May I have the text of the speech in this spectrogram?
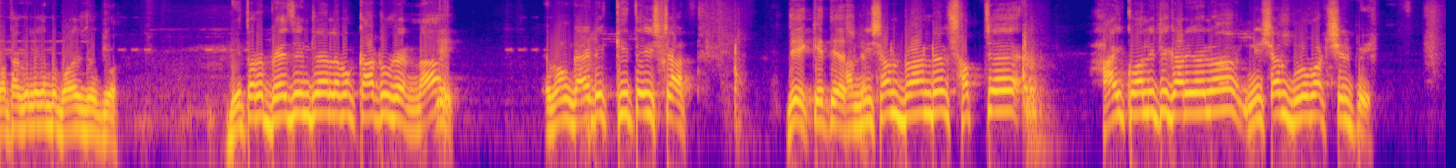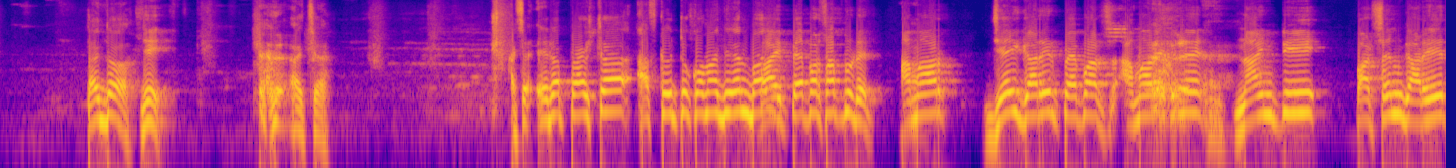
কথাগুলো কিন্তু বয়সযোগ্য ভিতরে বেজ ইন্টারিয়াল এবং কার্টুরেন না? এবং গাড়িটি কিতে স্টার্ট জি কেতে নিশান ব্র্যান্ডের সবচেয়ে হাই কোয়ালিটি গাড়ি হলো নিশান ব্লুবার্ড শিল্পী। তাই তো? জি। আচ্ছা। আচ্ছা এটা প্রাইসটা আজকে একটু কমাই দিয়েন ভাই। পেপারস আপ টু ডেট আমার যেই গাড়ির পেপারস আমার এখানে নাইনটি পার্সেন্ট গাড়ির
